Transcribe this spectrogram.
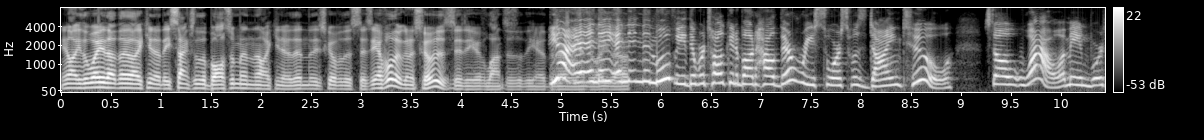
You know, like the way that they like, you know, they sank to the bottom and like, you know, then they discover the city. I thought they were going to discover the city of Atlantis at the end. yeah, and they and in the movie they were talking about how their resource was dying too. So wow, I mean, we're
